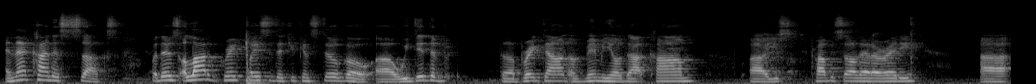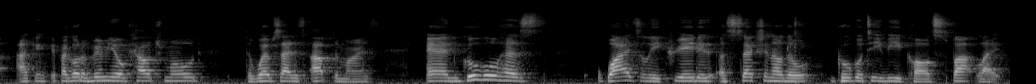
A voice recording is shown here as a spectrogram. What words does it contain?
and that kind of sucks. But there's a lot of great places that you can still go. Uh, we did the the breakdown of Vimeo.com. Uh, you probably saw that already. Uh, I can if I go to Vimeo couch mode, the website is optimized, and Google has wisely created a section of the Google TV called Spotlight.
